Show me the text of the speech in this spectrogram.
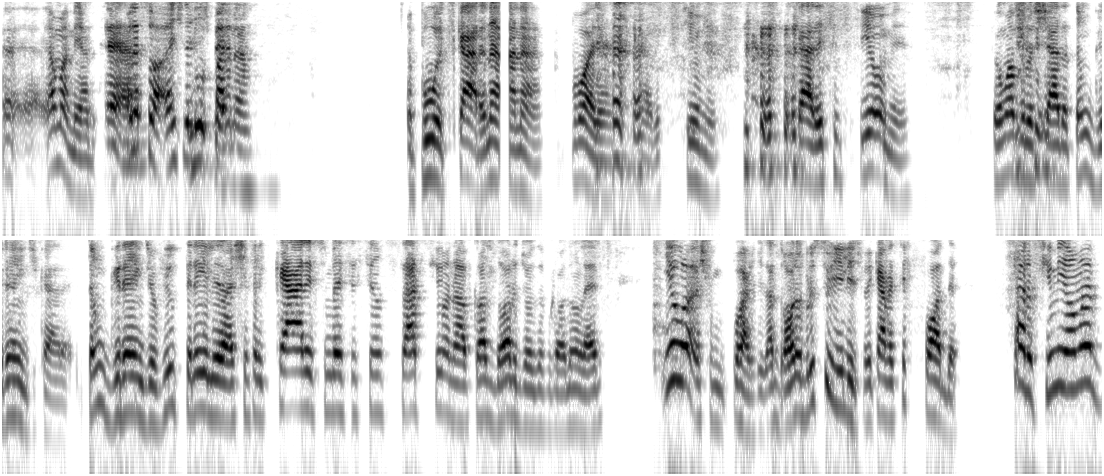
É, é uma merda. É. Olha só, antes da gente passar. né? Putz, cara, não, não. Olha, cara, esse filme. Cara, esse filme foi uma brochada tão grande, cara. Tão grande. Eu vi o trailer, eu achei, falei, cara, filme vai ser sensacional, porque eu adoro o Joseph Gordon-Levitt. E eu acho, pô, eu adoro o Bruce Willis. Falei, cara, vai ser foda. Cara, o filme é uma.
